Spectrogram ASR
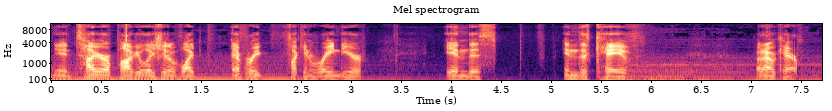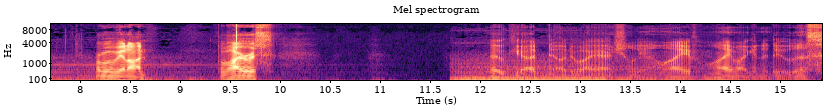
the entire population of, like, every fucking reindeer in this, in this cave. But I don't care. We're moving on. Papyrus. Oh god, now do I actually? Why, why am I gonna do this?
